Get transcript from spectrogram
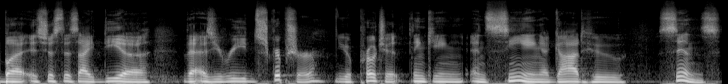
but it's just this idea that as you read scripture, you approach it thinking and seeing a God who sins,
